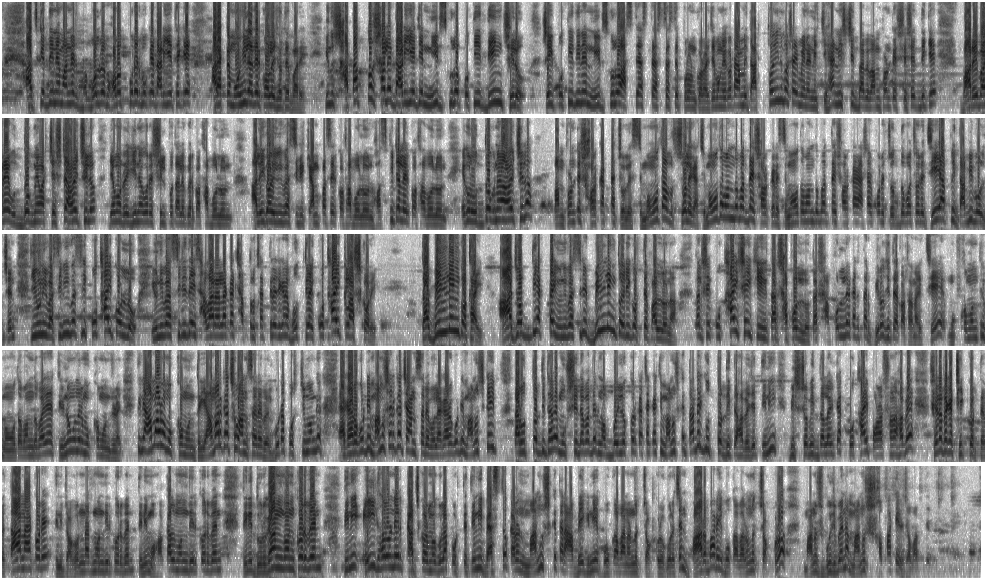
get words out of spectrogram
আজকের দিনে মানুষ বলবে ভরতপুরের বুকে দাঁড়িয়ে থেকে আর একটা মহিলাদের কলেজ হতে পারে। কিন্তু সাতাত্তর সালে দাঁড়িয়ে যে নিডসগুলো প্রতিদিন ছিল, সেই প্রতিদিনের নিডসগুলো আস্তে আস্তে আস্তে আস্তে পূরণ করা হয়েছে। এবং এটা আমি দার্থহীন ভাষায় মেনে নিচ্ছি। হ্যাঁ নিশ্চিতভাবে বামফ্রন্টের শেষের দিকে বারে বারে উদ্যোগ নেওয়ার চেষ্টা হয়েছিল। যেমন রেজিনগরের শিল্প তালুকের কথা বলুন, আলিগড় ইউনিভার্সিটির ক্যাম্পাসের কথা বলুন হসপিটালের কথা বলুন, এগুলো উদ্যোগ নেওয়া হয়েছিল বামফ্রন্টের সরকারটা চলে এসছে। মমতা চলে গেছে। মমতা বন্দ্যোপাধ্যায় সরকার এসছে। মমতা বন্দ্যোপাধ্যায় সরকার আসার পরে চোদ্দ বছরে যে আপনি দাবি বলছেন, ইউনিভার্সিটি ইউনিভার্সিটি কোথায় করল? ইউনিভার্সিটিতে সালার এলাকার ছাত্রছাত্রীরা যেখানে ভর্তি হয়, কোথায় ক্লাস করে? তার বিল্ডিং কোথায়? আজ অব্দি একটা ইউনিভার্সিটির বিল্ডিং তৈরি করতে পারল না। তাহলে সে কোথায় সেই তার সাফল্য? তার সাফল্যের কাছে তার বিরোধিতার কথা নয়। সে মুখ্যমন্ত্রী মমতা বন্দ্যোপাধ্যায়, তৃণমূলের মুখ্যমন্ত্রী নয়। তিনি আমারও মুখ্যমন্ত্রী। আমার কাছেও আনসারেবল গোটা পশ্চিমবঙ্গের এগারো কোটি মানুষের কাছে আনসারেবল এগারো কোটি মানুষকেই তার উত্তর দিতে হবে। মুর্শিদাবাদের নব্বই লক্ষর কাছাকাছি মানুষকে তাদেরকে উত্তর দিতে হবে যে তিনি বিশ্ববিদ্যালয়টা কোথায় পড়াশোনা হবে, সেটা তাকে ঠিক করতে হবে। তা না করে তিনি জগন্নাথ মন্দির করবেন, তিনি মহাকাল মন্দির করবেন, তিনি দুর্গাঙ্গন করবেন, তিনি এই ধরনের কাজকর্মগুলো করতে তিনি ব্যস্ত, কারণ মানুষকে তার আবেগ নিয়ে বোকা বানানোর চক্র করেছেন। বারবার এই বোকা বানানোর চক্র মানুষ বুঝবে না, মানুষ সফাটের জবাব দেবে।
